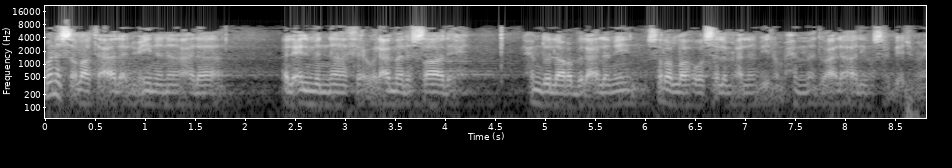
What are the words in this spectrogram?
ونسأل الله تعالى أن يعيننا على العلم النافع والعمل الصالح. الحمد لله رب العالمين. صلى الله وسلم على نبينا محمد وعلى آله وصحبه أجمعين.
